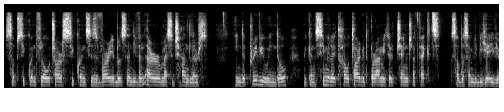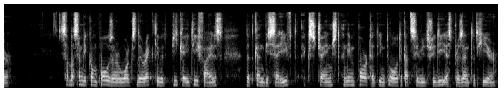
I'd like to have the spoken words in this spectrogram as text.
subsequent flowcharts, sequences, variables, and even error message handlers. In the preview window, we can simulate how target parameter change affects subassembly behavior. Subassembly Composer works directly with PKT files that can be saved, exchanged, and imported into AutoCAD Civil 3D as presented here.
